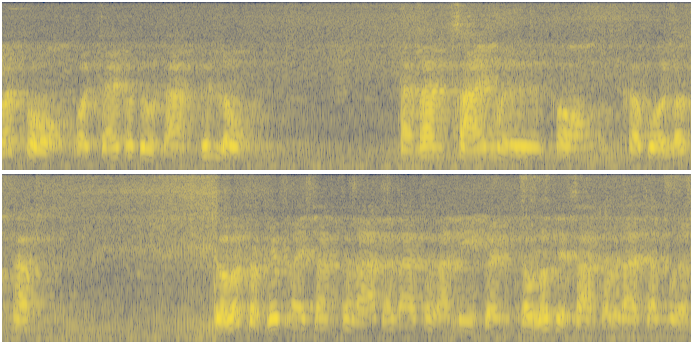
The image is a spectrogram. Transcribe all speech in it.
บ้านโป่งกดใช้ประตูทางขึ้นลง ทางด้านซ้ายมือของขบวนรถครับตัวรถกระพริบในชานชาลาด้านหน้าสถานีเป็นตัวรถโดยสารธรรมดาชานเมือง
